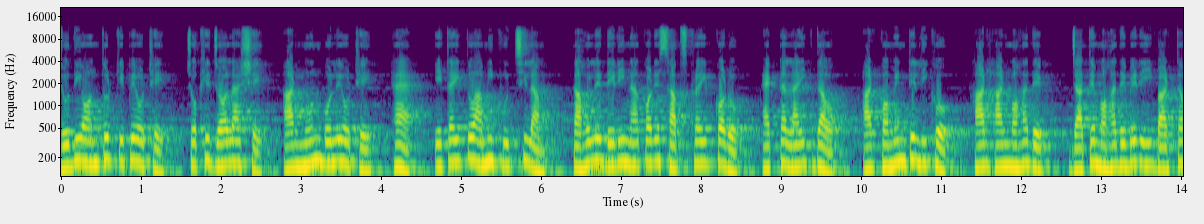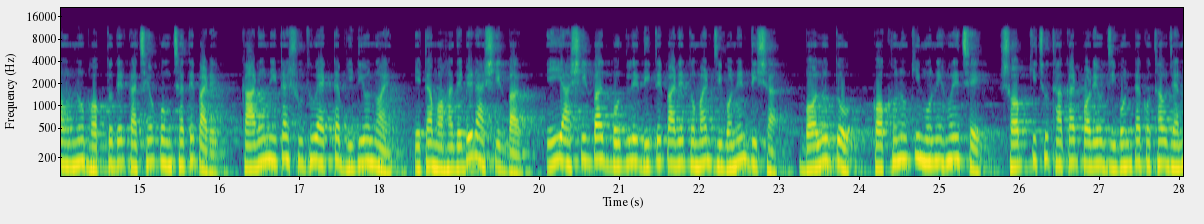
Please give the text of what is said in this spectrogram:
যদি অন্তর কেঁপে ওঠে চোখে জল আসে আর মন বলে ওঠে হ্যাঁ এটাই তো আমি খুঁজছিলাম, তাহলে দেরি না করে সাবস্ক্রাইব করো, একটা লাইক দাও, আর কমেন্টে লিখো, হার হার মহাদেব, যাতে মহাদেবের এই বার্তা অন্য ভক্তদের কাছেও পৌঁছাতে পারে, কারণ এটা শুধু একটা ভিডিও নয়, এটা মহাদেবের আশীর্বাদ, এই আশীর্বাদ বদলে দিতে পারে তোমার জীবনের দিশা, বলো তো, কখনো কি মনে হয়েছে সব কিছু থাকার পরেও জীবনটা কোথাও যেন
